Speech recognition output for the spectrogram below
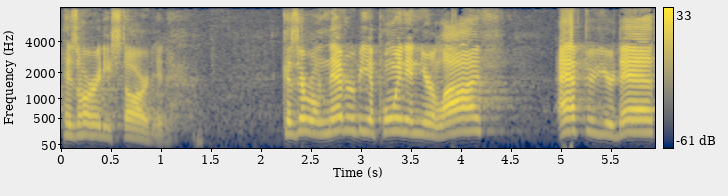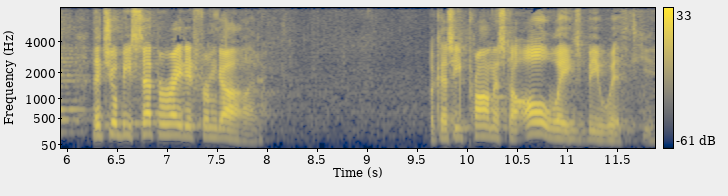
has already started. Because there will never be a point in your life after your death that you'll be separated from God. Because he promised to always be with you.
